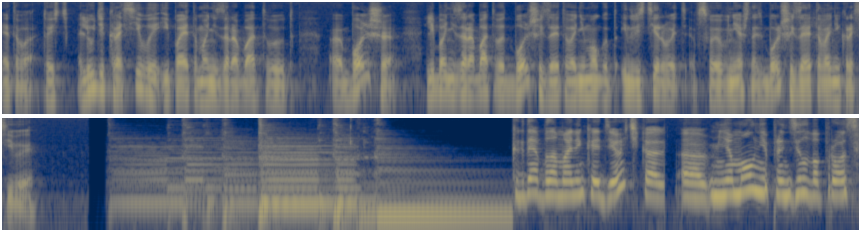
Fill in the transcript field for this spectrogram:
этого. То есть люди красивые, и поэтому они зарабатывают э, больше, либо они зарабатывают больше, из-за этого они могут инвестировать в свою внешность больше, из-за этого они красивые. Когда я была маленькая девочка, э, меня молния пронзил вопрос.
